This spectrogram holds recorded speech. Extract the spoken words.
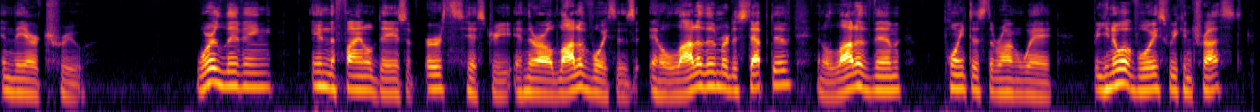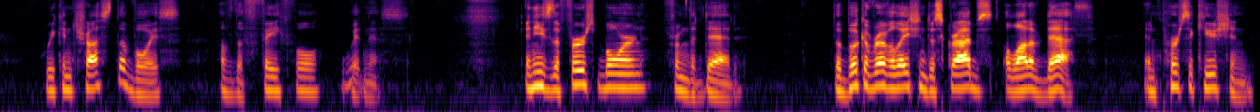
and they are true. We're living in the final days of Earth's history, and there are a lot of voices, and a lot of them are deceptive, and a lot of them point us the wrong way. But you know what voice we can trust? We can trust the voice of the faithful witness. And he's the firstborn from the dead. The book of Revelation describes a lot of death and persecution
